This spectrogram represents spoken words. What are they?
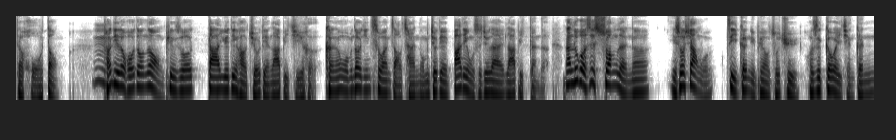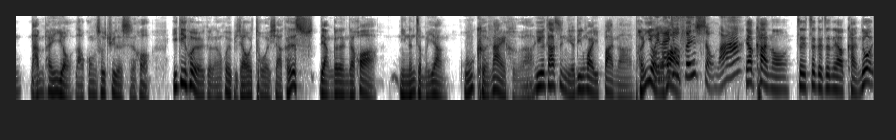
的活动，嗯，团体的活动那种，譬如说大家约定好九点拉比集合，可能我们都已经吃完早餐，我们九点八点五十就在拉比等了。那如果是双人呢？你说像我自己跟女朋友出去，或是各位以前跟男朋友、老公出去的时候，一定会有一个人会比较会拖一下。可是两个人的话，你能怎么样？无可奈何啊，因为他是你的另外一半啊。朋友的话，回来就分手啦。要看哦，这这个真的要看。如果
